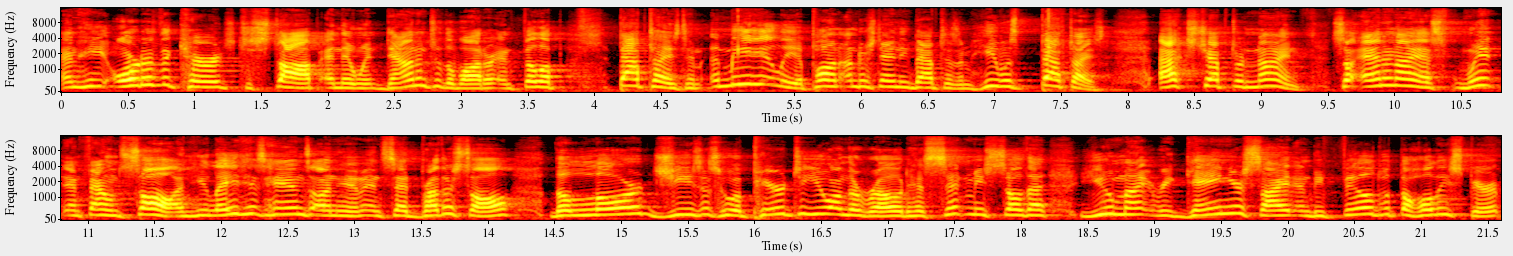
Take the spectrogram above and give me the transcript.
And he ordered the carriage to stop, and they went down into the water, and Philip baptized him. Immediately upon understanding baptism, he was baptized. Acts chapter 9. So Ananias went and found Saul, and he laid his hands on him and said, Brother Saul, the Lord Jesus, who appeared to you on the road, has sent me so that you might regain your sight and be filled with the Holy Spirit.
